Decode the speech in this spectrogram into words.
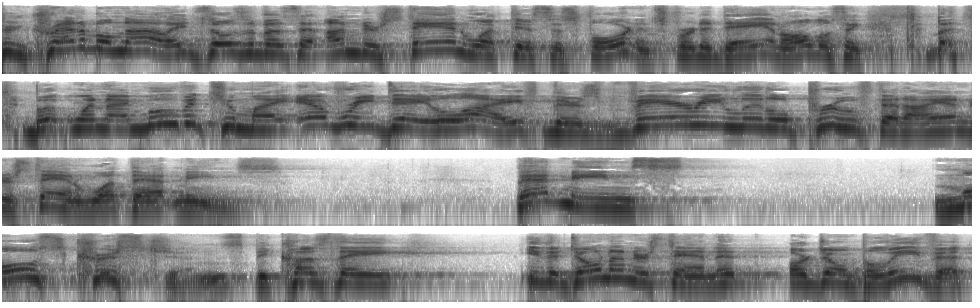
incredible knowledge, those of us that understand what this is for, and it's for today and all those things. But, but when I move it to my everyday life, there's very little proof that I understand what that means. That means most Christians, because they either don't understand it or don't believe it,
